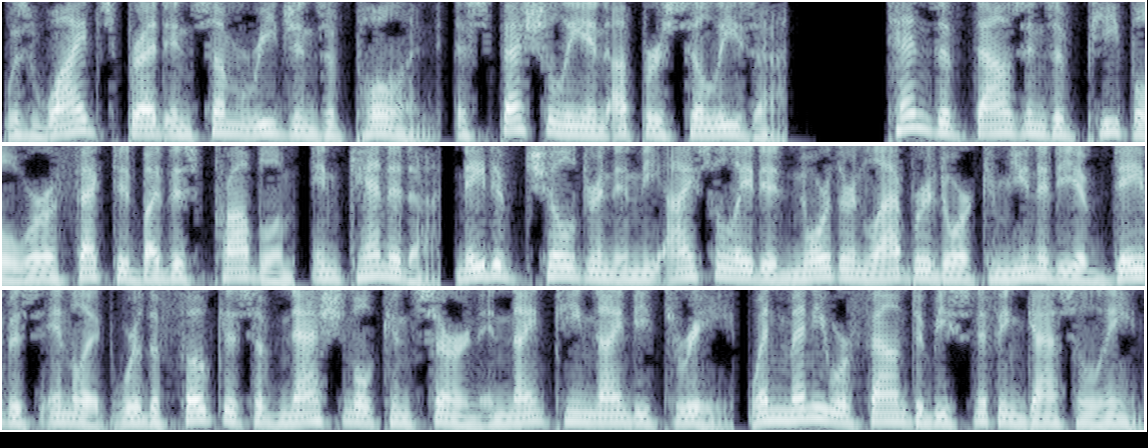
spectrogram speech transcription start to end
was widespread in some regions of Poland, especially in Upper Silesia. Tens of thousands of people were affected by this problem. In Canada, native children in the isolated northern Labrador community of Davis Inlet were the focus of national concern in 1993, when many were found to be sniffing gasoline.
